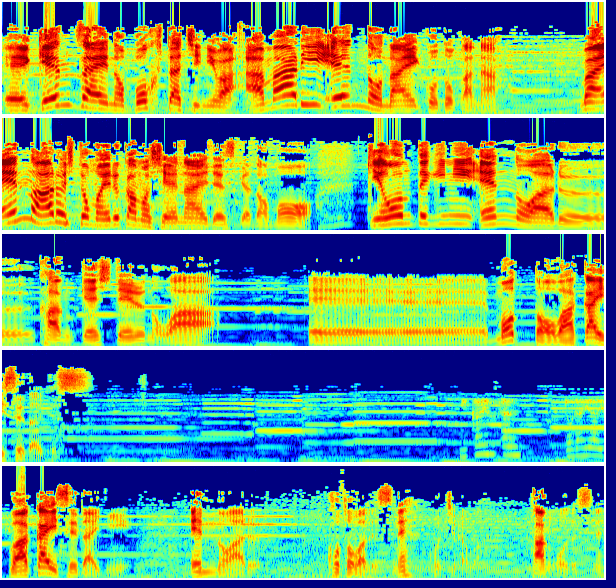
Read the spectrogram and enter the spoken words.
えー、現在の僕たちにはあまり縁のないことかな。まあ縁のある人もいるかもしれないですけども、基本的に縁のある関係しているのは、えー、もっと若い世代です。若い世代に縁のある言葉ですね。こちらは。単語ですね。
